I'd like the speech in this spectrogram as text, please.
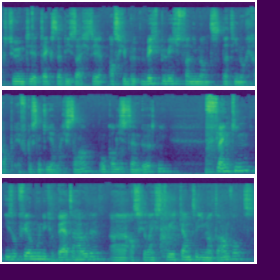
Opportunity attacks, dat is dat je, als je be- wegbeweegt van iemand, dat die nog rap even een keer mag slaan. Ook al is het zijn beurt niet. Flanking is ook veel moeilijker bij te houden eh, als je langs twee kanten iemand aanvalt.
